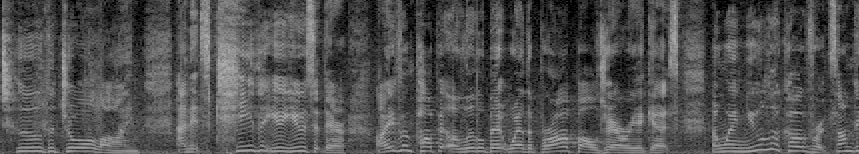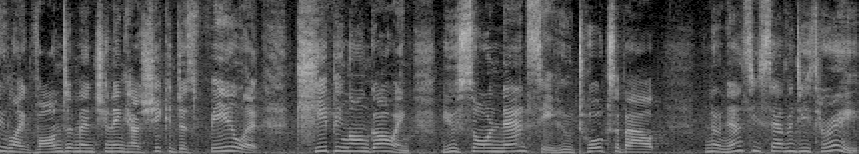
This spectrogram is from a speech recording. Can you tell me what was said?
to the jawline. And it's key that you use it there. I even pop it a little bit where the bra bulge area gets. And when you look over at somebody like Vonda mentioning how she can just feel it keeping on going. You saw Nancy who talks about, you know, Nancy 73.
